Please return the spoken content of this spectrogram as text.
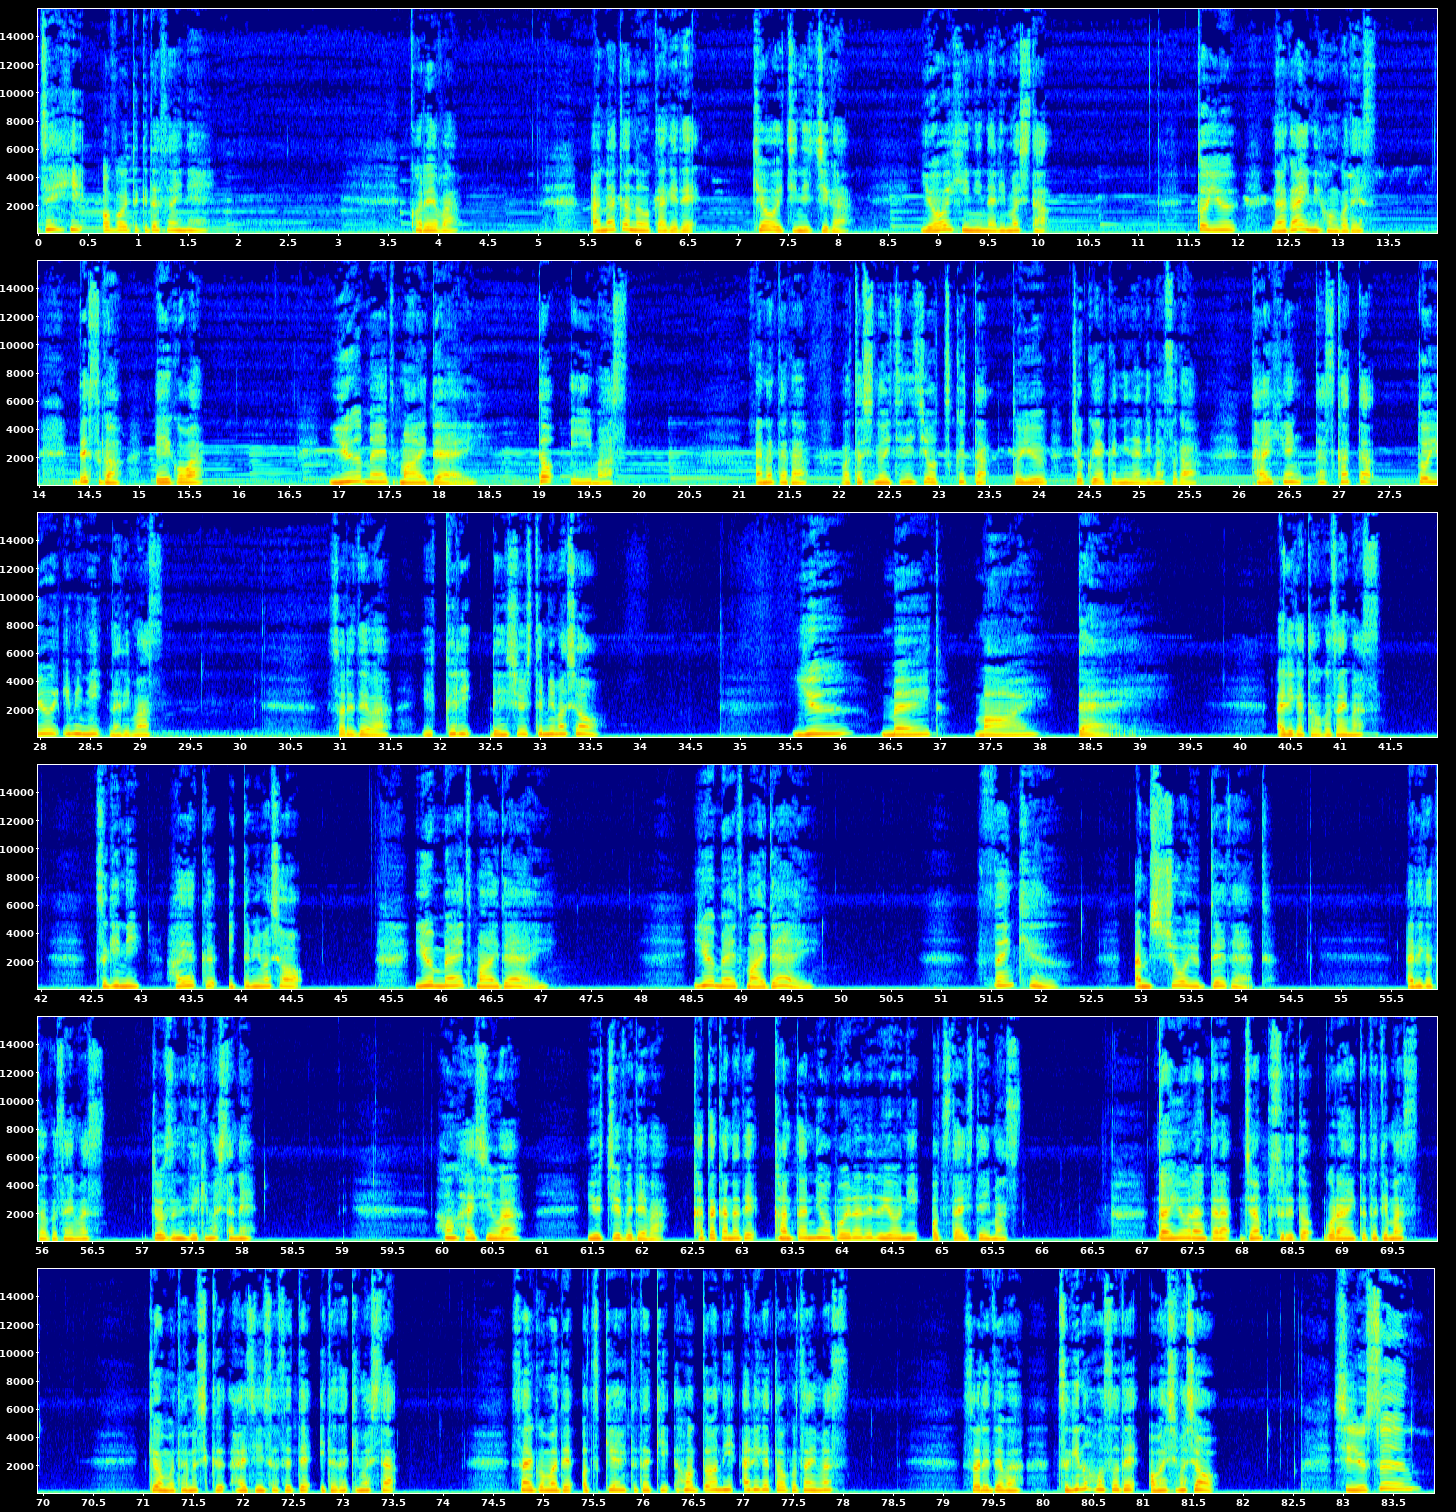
ぜひ覚えてくださいね。これは、あなたのおかげで今日一日が良い日になりました。という長い日本語です。ですが、英語は You made my day と言います。あなたが私の一日を作ったという直訳になりますが、大変助かったという意味になります。それでは、ゆっくり練習してみましょう。You made my day. Day ありがとうございます。次に早く言ってみましょう。You made my day. You made my day. Thank you. I'm sure you did it. ありがとうございます。上手にできましたね。本配信は YouTube ではカタカナで簡単に覚えられるようにお伝えしています。概要欄からジャンプするとご覧いただけます。今日も楽しく配信させていただきました。最後までお付き合いいただき本当にありがとうございます。それでは次の放送でお会いしましょう。See you soon!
